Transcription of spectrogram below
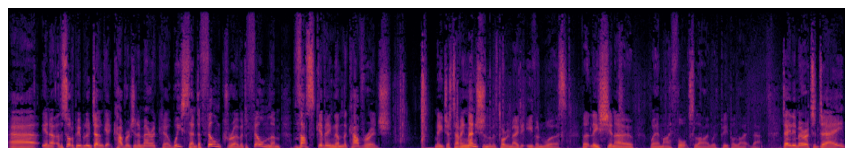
uh, you know, are the sort of people who don't get coverage in America. We send a film crew over to film them, thus giving them the coverage. Me just having mentioned them has probably made it even worse, but at least you know where my thoughts lie with people like that. Daily Mirror today.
